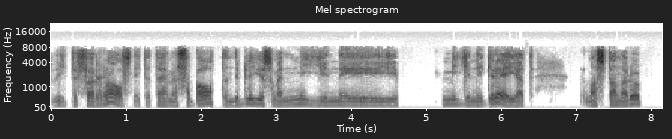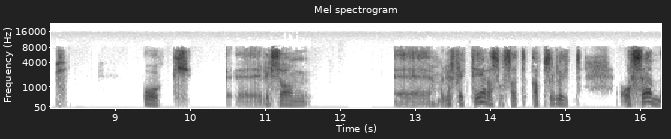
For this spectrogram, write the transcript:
lite förra avsnittet, det här med sabbaten. Det blir ju som en mini, minigrej att man stannar upp och eh, liksom eh, så, så att absolut. Och sen,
